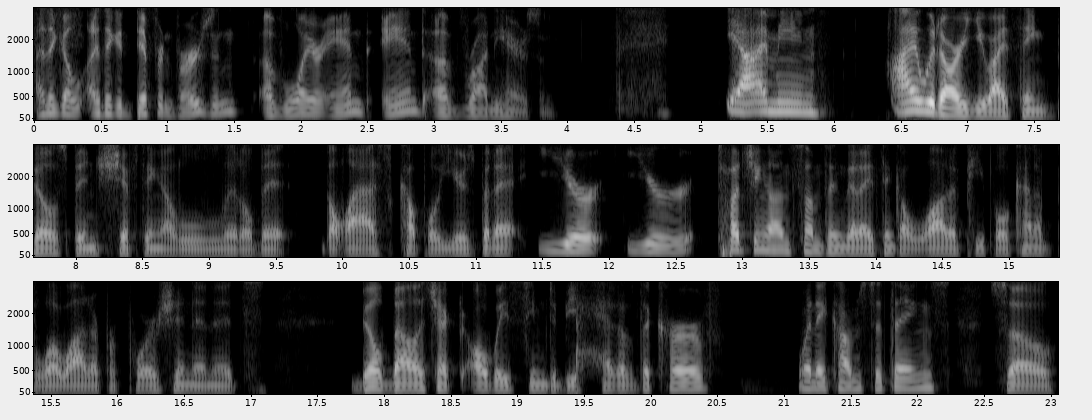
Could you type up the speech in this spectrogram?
I think a, I think a different version of lawyer and and of Rodney Harrison. Yeah, I mean, I would argue I think Bill's been shifting a little bit the last couple years, but uh, you're you're touching on something that I think a lot of people kind of blow out of proportion, and it's Bill Belichick always seemed to be ahead of the curve when it comes to things. So,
